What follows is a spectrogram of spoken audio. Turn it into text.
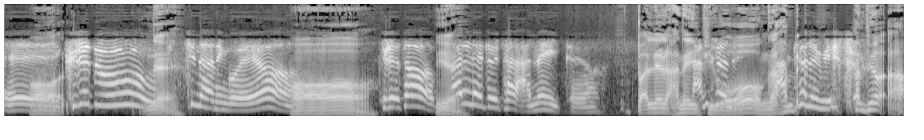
예, 어. 그래도 네. 빛이 나는 거예요. 어, 그래서 예. 빨래를 잘 안 해 입혀요. 빨래를 안 해 입히고. 남편을, 그러니까 한- 남편을 위해서. 한편 아,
